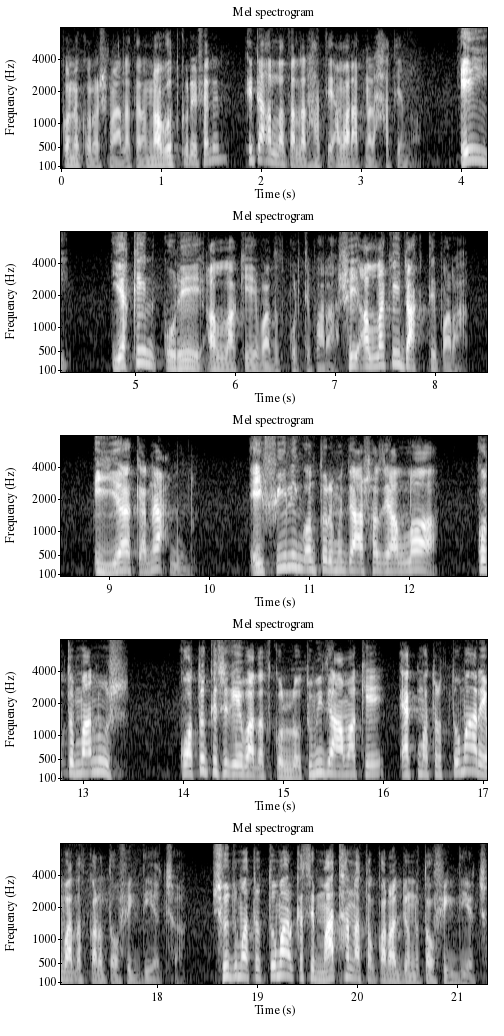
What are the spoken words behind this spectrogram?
কোনো কোনো সময় আল্লাহ তালা নগদ করে ফেলেন। এটা আল্লাহ তালার হাতে, আমার আপনার হাতে নয়। এই ইয়াকিন করে আল্লাহকে ইবাদত করতে পারা, সেই আল্লাহকেই ডাকতে পারা। ইয়া কেন এই ফিলিং অন্তরের মধ্যে আসা যে আল্লাহ কত মানুষ কত কিছুকে ইবাদত করল। তুমি যে আমাকে একমাত্র তোমার ইবাদত করার তৌফিক দিয়েছ। শুধুমাত্র তোমার কাছে মাথা নত করার জন্য তৌফিক দিয়েছ।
